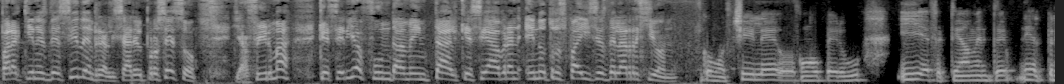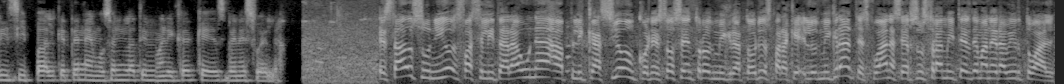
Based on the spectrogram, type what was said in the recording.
para quienes deciden realizar el proceso y afirma que sería fundamental que se abran en otros países de la región. Como Chile o como Perú y efectivamente el principal que tenemos en Latinoamérica que es Venezuela. Estados Unidos facilitará una aplicación con estos centros migratorios para que los migrantes puedan hacer sus trámites de manera virtual.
